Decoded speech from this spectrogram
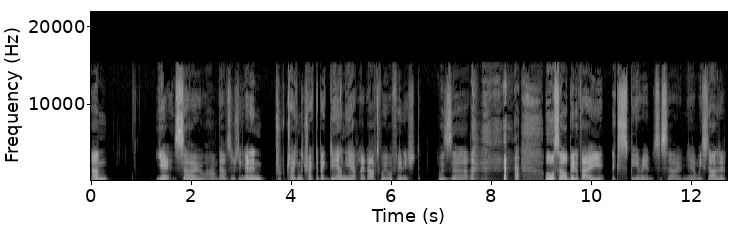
Um, yeah. So um, that was interesting, and then tr- taking the tractor back down the outlet after we were finished was uh, also a bit of a experience. So yeah, we started at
